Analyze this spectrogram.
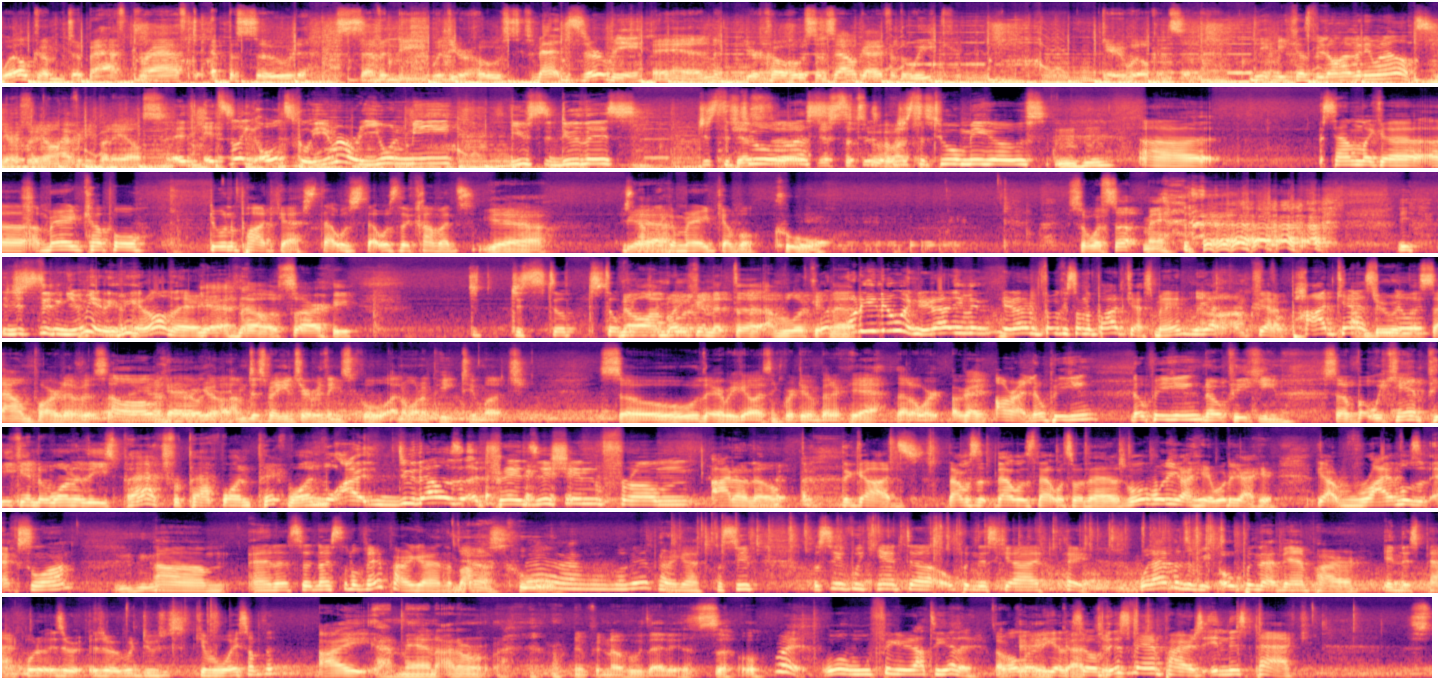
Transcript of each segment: welcome to BAFDraft episode 70 with your host Matt Zerby. and your co host and sound guy for the week, Gary Wilkinson. Be- Because we don't have anyone else. Because we don't have anybody else. It, it's like old school. You remember you and me used to do this? Just the Just two the- of us. just the two of us. Just the two amigos. Mm-hmm. Uh, sounded like a, a, a married couple doing a podcast. That was that was the comments. Yeah. You sound Yeah. like a married couple. Cool. So, what's up, man? You, just didn't give me anything at all there. yeah, no, sorry. Just, just still still. No, I'm looking at the. I'm looking What, at. what are you doing? You're not even you're not even focused on the podcast, man. We got we got a podcast. I'm we're doing the sound part of it. So Oh, okay, There we go. I'm just making sure everything's cool. I don't want to peek too much. So there we go. I think we're doing better. Yeah, that'll work. Okay. All right, no peeking, no peeking. No peeking. So, but we can peek into one of these packs for pack one. Pick one. Well, I, dude, that was a transition from I don't know the, the gods. That was that was that was what that was. What, what do you got here? What do you got here? We got Rivals of Ixalan, um, and it's a nice little vampire guy in the box. Mm-hmm. Yeah, cool. Yeah, a little vampire guy. Let's see if let's see if we can't uh, open this guy. Hey, what happens if we open that vampire in this pack? What is there? Is there? Would you give away something? I man, I don't, I don't even know who that is. So Right. We'll we'll figure it out together. Okay, together. So if this vampire is in this pack,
